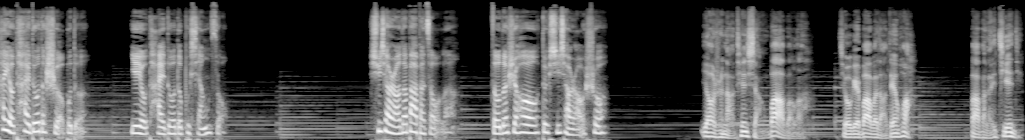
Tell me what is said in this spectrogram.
他有太多的舍不得。也有太多的不想走。徐小饶的爸爸走了，走的时候对徐小饶说：“要是哪天想爸爸了，就给爸爸打电话，爸爸来接你。”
